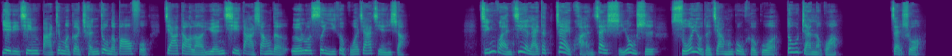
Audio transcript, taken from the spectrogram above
叶利钦把这么个沉重的包袱加到了元气大伤的俄罗斯一个国家肩上。尽管借来的债款在使用时，所有的加盟共和国都沾了光。再说，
